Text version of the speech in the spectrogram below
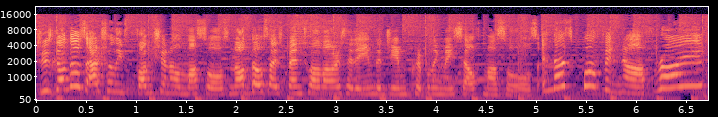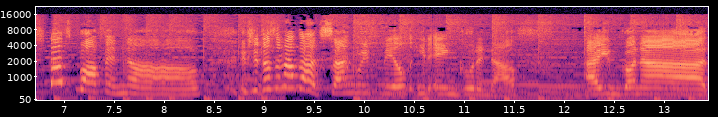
She's got those actually functional muscles, not those I spend 12 hours a day in the gym crippling myself muscles. And that's buff enough, right? That's buff enough. If she doesn't have that Zangief build, it ain't good enough. I'm gonna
